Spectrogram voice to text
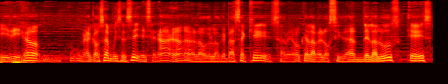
Y dijo una cosa muy sencilla, dice, no, no, lo, lo que pasa es que sabemos que la velocidad de la luz es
